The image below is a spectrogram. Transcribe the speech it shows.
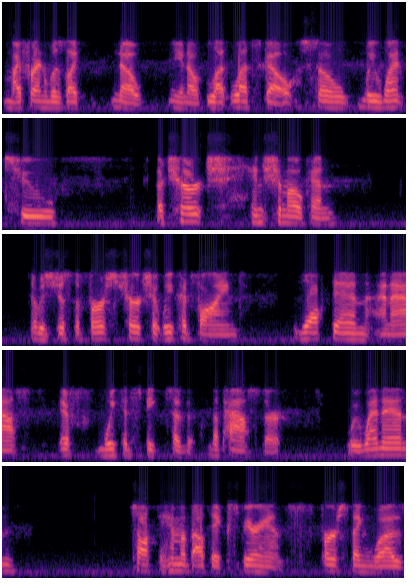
my friend was like, no, you know, let let's go. So we went to a church in Shamokin. It was just the first church that we could find walked in and asked if we could speak to the, pastor. We went in, talked to him about the experience. First thing was,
